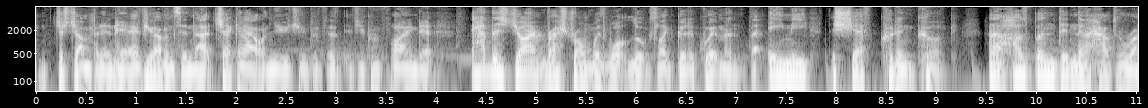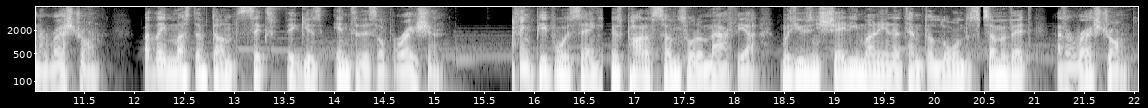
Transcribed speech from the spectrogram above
just jumping in here, if you haven't seen that, check it out on YouTube if, if you can find it. They had this giant restaurant with what looks like good equipment, but Amy, the chef, couldn't cook, and her husband didn't know how to run a restaurant. But they must have dumped six figures into this operation. I think people were saying he was part of some sort of mafia and was using shady money in an attempt to launder some of it as a restaurant.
